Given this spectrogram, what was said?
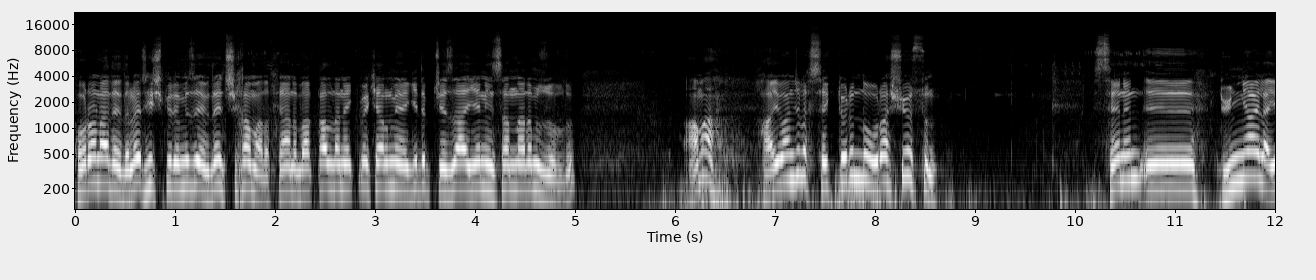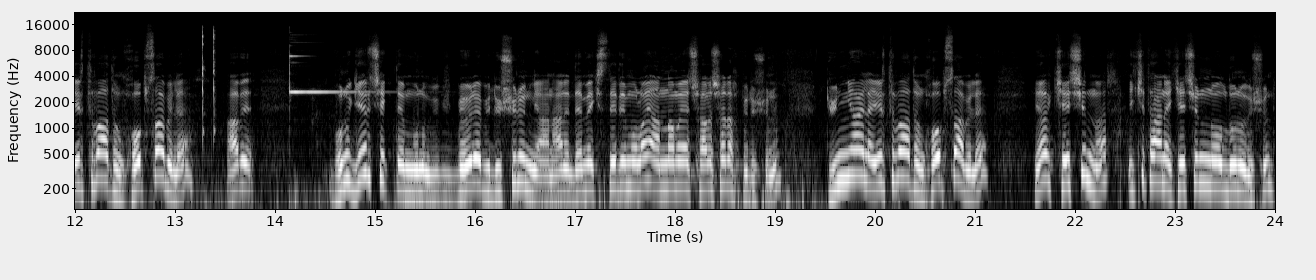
Korona dediler hiçbirimiz evden çıkamadık. Yani bakkaldan ekmek almaya gidip ceza yiyen insanlarımız oldu. Ama hayvancılık sektöründe uğraşıyorsun. Senin e, dünyayla irtibatın kopsa bile abi bunu gerçekten bunu böyle bir düşünün yani. Hani demek istediğim olayı anlamaya çalışarak bir düşünün. Dünyayla irtibatın kopsa bile ya keçin var. iki tane keçinin olduğunu düşün.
